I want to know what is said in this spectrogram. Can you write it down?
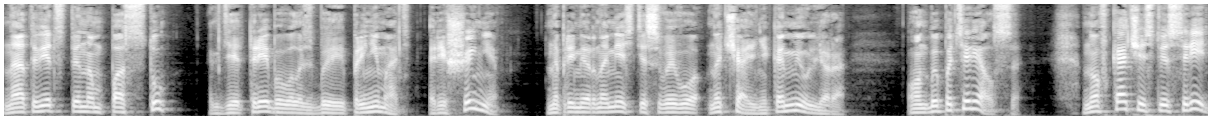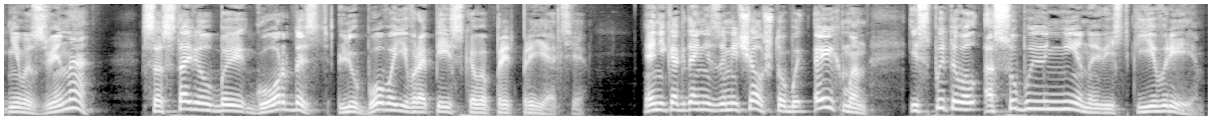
На ответственном посту, где требовалось бы принимать решения, например, на месте своего начальника Мюллера, он бы потерялся. Но в качестве среднего звена составил бы гордость любого европейского предприятия. Я никогда не замечал, чтобы Эйхман испытывал особую ненависть к евреям.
